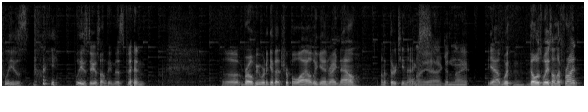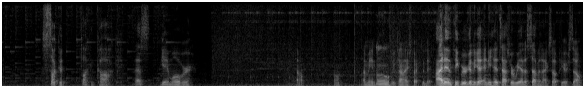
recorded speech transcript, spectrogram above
Please, please, please do something this spin. Uh, bro, if we were to get that triple wild again right now on a 13x. Oh yeah, good night. Yeah, with those ways on the front, suck a fucking cock. That's game over. Oh. Well, I mean, Oh. we kind of expected it. I didn't think we were going to get any hits after we had a 7x up here, so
